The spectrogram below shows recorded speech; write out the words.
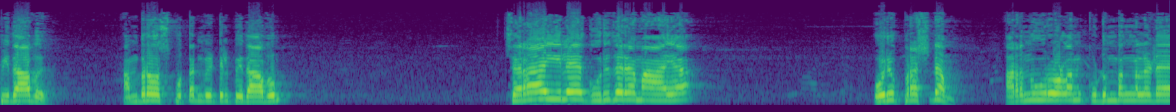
പിതാവ് അംബ്രോസ് പുത്തൻ വീട്ടിൽ പിതാവും ചെറായിലെ ഗുരുതരമായ ഒരു പ്രശ്നം അറുന്നൂറോളം കുടുംബങ്ങളുടെ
